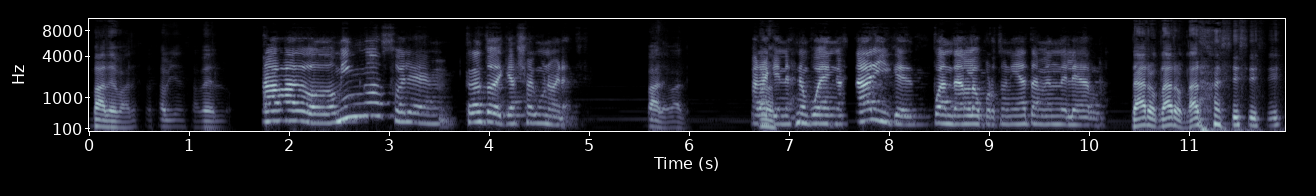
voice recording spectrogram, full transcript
Vale, vale, está bien saberlo. Sábado o domingo suele, trato de que haya alguno gratis. Vale, vale. Para quienes no pueden gastar y que puedan tener la oportunidad también de leerlo. Claro, claro, claro. sí, sí, sí.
